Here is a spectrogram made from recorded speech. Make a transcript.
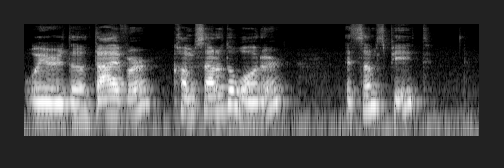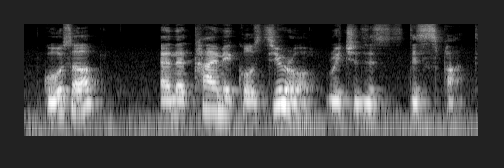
where the diver comes out of the water at some speed, goes up, and at time equals zero, reaches this, this spot.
